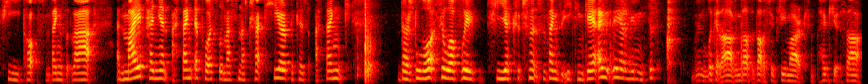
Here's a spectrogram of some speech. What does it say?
tea cups and things like that in my opinion, I think they're possibly missing a trick here because I think there's lots of lovely tea accoutrements and things that you can get out there. I mean, just I mean, look at that. I mean, that, that was for Primark. How cute is that?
